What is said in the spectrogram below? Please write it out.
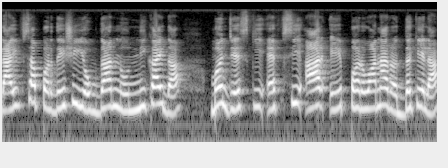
लाईव्हचा परदेशी योगदान नोंदणी कायदा म्हणजेच की एफ सी आर ए परवाना रद्द केला.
